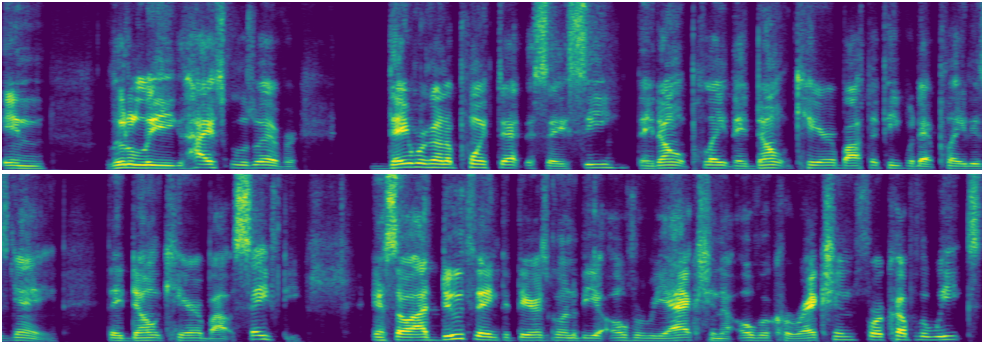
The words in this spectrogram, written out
in little leagues, high schools, whatever they were going to point that to say, see, they don't play, they don't care about the people that play this game. They don't care about safety. And so I do think that there's going to be an overreaction, an overcorrection for a couple of weeks.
